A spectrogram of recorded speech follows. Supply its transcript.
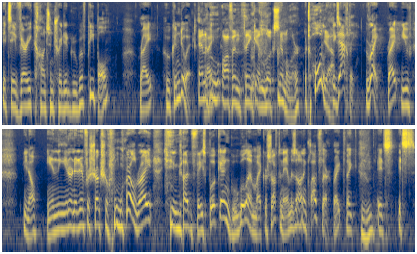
it's a very concentrated group of people, right, who can do it, and right? who often think and look similar. totally, Yeah. exactly, right, right. You've you know, in the internet infrastructure world, right? You've got Facebook and Google and Microsoft and Amazon and Cloudflare, right? Like it's it's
